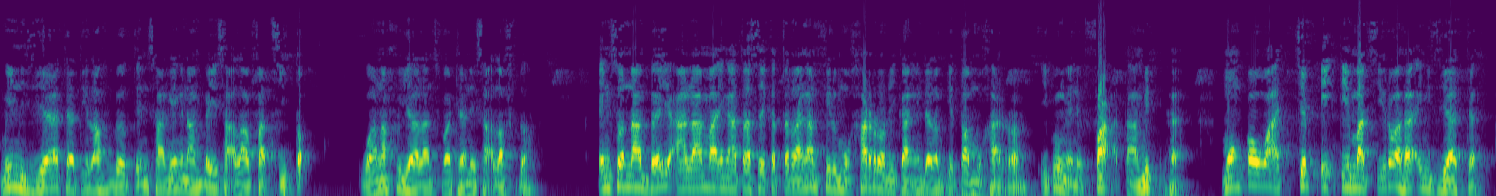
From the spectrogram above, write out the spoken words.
Min ziyadati lafdhatin saking nambahi sak lafat sitok. Wa nahfiha lan sepadane sak lafdhah. Ingsun nambahi alama ing atase keterangan fil muharrar kang ing dalam kitab muharrar iku ngene fa'tamidha. Mongko wajib iktimat sira ha ing ziyadah.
